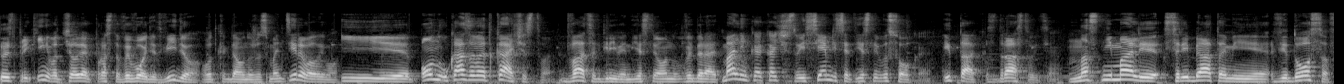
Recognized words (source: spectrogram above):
То есть, прикинь, вот человек просто выводит видео, вот когда он уже смонтировал его, и он указывает качество. 20 гривен, если он выбирает маленькое качество, и 70, если высокое. Итак, здравствуйте. Наснимали с ребятами видосов.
